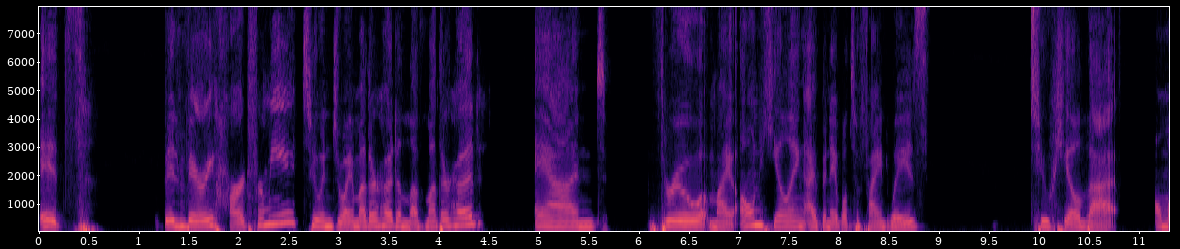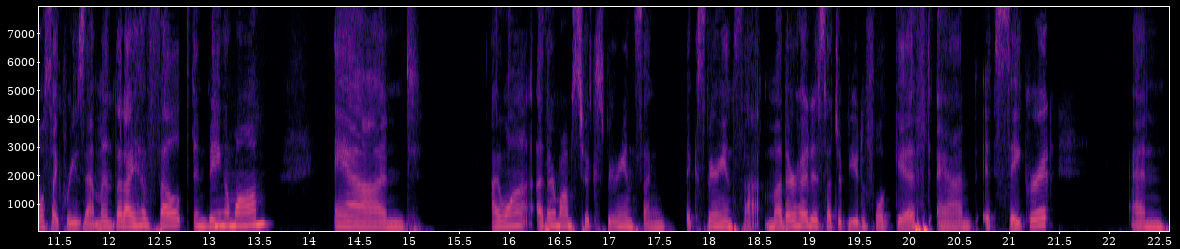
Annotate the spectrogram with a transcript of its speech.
it's been very hard for me to enjoy motherhood and love motherhood. And through my own healing, I've been able to find ways to heal that almost like resentment that I have felt in being a mom. And I want other moms to experience and experience that. Motherhood is such a beautiful gift and it's sacred. And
